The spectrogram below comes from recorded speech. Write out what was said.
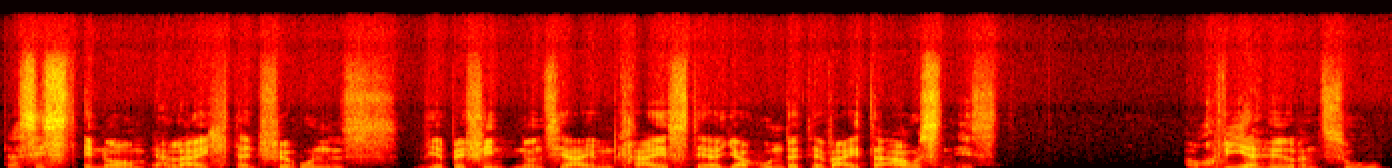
Das ist enorm erleichternd für uns. Wir befinden uns ja im Kreis, der Jahrhunderte weiter außen ist. Auch wir hören zu,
